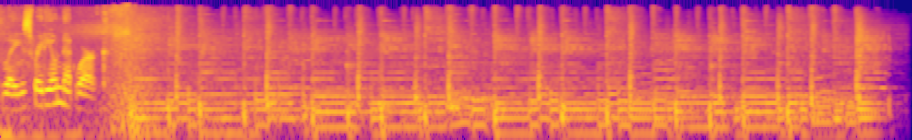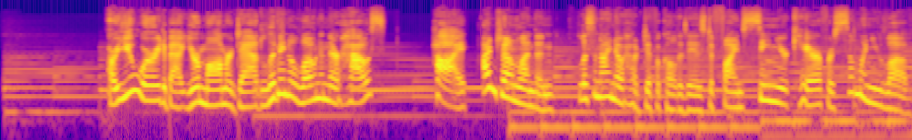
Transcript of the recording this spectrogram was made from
Blaze Radio Network. Are you worried about your mom or dad living alone in their house? Hi, I'm Joan London. Listen, I know how difficult it is to find senior care for someone you love.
